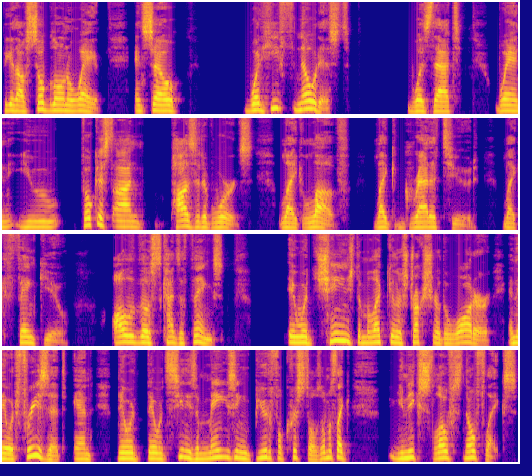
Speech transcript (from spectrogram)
because I was so blown away. And so what he f- noticed was that when you focused on positive words like love, like gratitude, like thank you, all of those kinds of things, it would change the molecular structure of the water and they would freeze it and they would they would see these amazing beautiful crystals almost like unique slow snowflakes.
